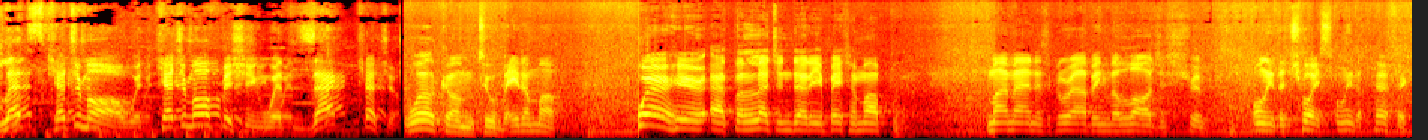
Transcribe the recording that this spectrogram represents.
Let's catch 'em all with Catch 'em All Fishing with Zak Catchem. Welcome to Bait 'em Up. We're here at the legendary Bait 'em Up. My man is grabbing the largest shrimp. Only the choice, only the perfect.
